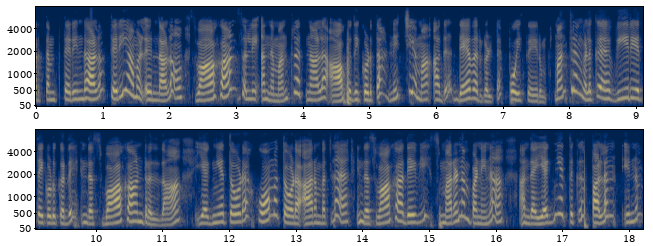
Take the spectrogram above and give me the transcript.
அர்த்தம் தெரிந்தாலும் தெரியாமல் இருந்தாலும் ஸ்வாகான்னு சொல்லி அந்த மந்திரத்தினால ஆகுதி கொடுத்தா நிச்சயமா அது தேவர்கள்ட்ட போய் சேரும். மந்திரங்களுக்கு வீரியத்தை கொடுக்கறது இந்த ஸ்வாகான்றது தான். யஜ்யத்தோட ஹோமத்தோட ஆரம்பத்துல இந்த ஸ்வாகா தேவி ஸ்மரணம் பண்ணினா அந்த யஜ்யத்துக்கு பலன் இன்னும்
